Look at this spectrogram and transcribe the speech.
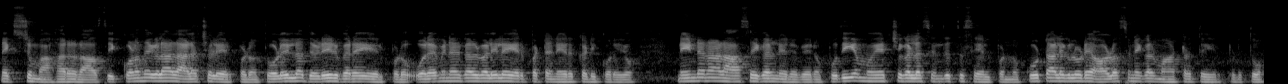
நெக்ஸ்ட் மகர ராசி. குழந்தைகளால் அலைச்சல் ஏற்படும். தொழிலில் திடீர் விரை ஏற்படும். உறவினர்கள் வழியில் ஏற்பட்ட நெருக்கடி குறையும். நீண்ட நாள் ஆசைகள் நிறைவேறும். புதிய முயற்சிகளை சிந்தித்து செயல்படணும். கூட்டாளிகளுடைய ஆலோசனைகள் மாற்றத்தை ஏற்படுத்தும்.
